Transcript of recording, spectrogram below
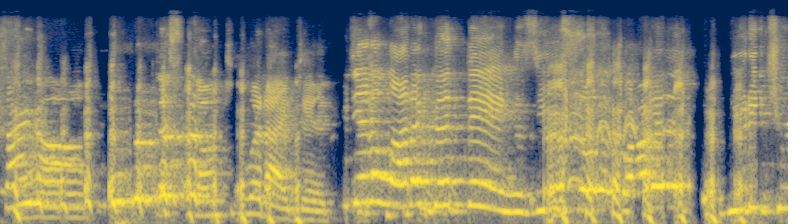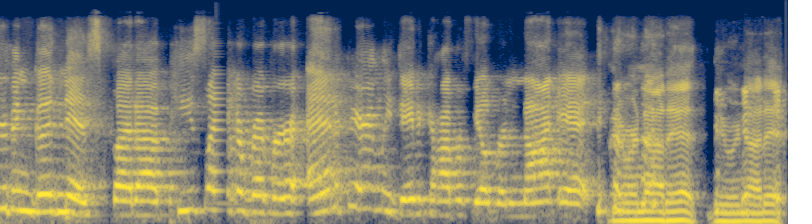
Sorry, No, mom. just don't do what I did. You did a lot of good things. You instilled a lot of beauty, truth, and goodness, but uh, peace like a river and apparently David Copperfield were not it. They were not it. They were not it.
